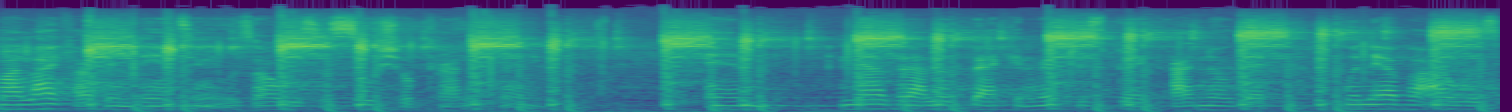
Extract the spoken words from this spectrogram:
My life I've been dancing. It was always a social kind of thing. And now that I look back in retrospect, I know that whenever I was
